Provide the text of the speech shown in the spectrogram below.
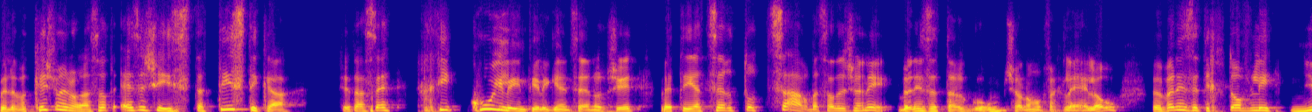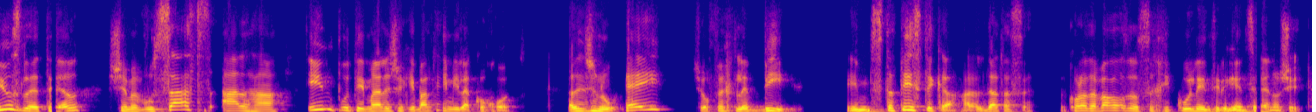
ולבקש ממנו לעשות איזושהי סטטיסטיקה שתעשה חיקוי לאינטליגנציה אנושית ותייצר תוצר בצד השני, בין אם זה תרגום, שלום הופך להלו, ובין אם זה תכתוב לי ניוזלטר שמבוסס על האינפוטים האלה שקיבלתי מלקוחות. אז יש לנו A שהופך ל-B עם סטטיסטיקה על data set, וכל הדבר הזה עושה חיקוי לאינטליגנציה אנושית,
